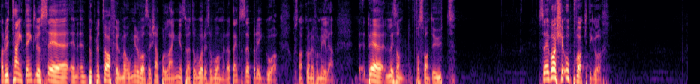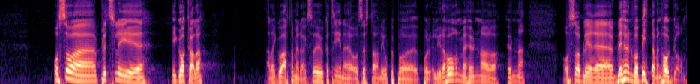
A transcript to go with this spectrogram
Hadde vi tenkt egentlig å se en, en dokumentarfilm med ungene våre som jeg kjent på lenge, som heter What is a Woman. Jeg hadde tenkt å se på det i går og snakke om det i familien. Det, det liksom forsvant ut. Så jeg var ikke oppvakt i går. Og så uh, plutselig i går kveld, da eller i går ettermiddag, så er jo Katrine og søsteren de oppe på, på Lydahorn med hunder og hundene. Og så blir, uh, blir hun vår bitt av en hoggorm.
